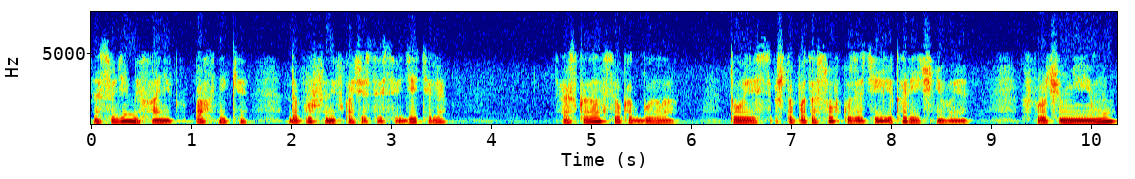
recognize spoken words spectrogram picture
На суде механик Пахники, допрошенный в качестве свидетеля, рассказал все, как было, то есть, что потасовку затеяли коричневые. Впрочем, ни ему,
